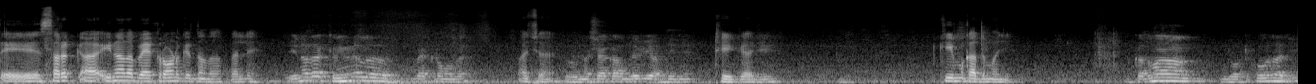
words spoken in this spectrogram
ਤੇ ਸਰ ਅ, ਇਹਨਾਂ ਦਾ ਬੈਕਗ੍ਰਾਉਂਡ ਕਿਦਾਂ ਦਾ ਪਹਿਲੇ? ਇਹਨਾਂ ਦਾ ਕ੍ਰਿਮੀਨਲ ਬੈਕਗ੍ਰਾਉਂਡ ਹੈ। ਅੱਛਾ। ਜੋ ਨਸ਼ਾ ਕਰਨ ਦੇ ਵੀ ਆਦੀ ਨੇ। ਠੀਕ ਹੈ ਜੀ। ਕੀ ਮੁਕੱਦਮਾ ਜੀ? ਮੁਕੱਦਮਾ ਲੁੱਟ ਖੋਹ ਦਾ ਜੀ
